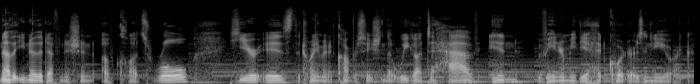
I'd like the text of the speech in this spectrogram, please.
Now that you know the definition of Claude's role, here is the 20 minute conversation that we got to have in VaynerMedia headquarters in New York.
